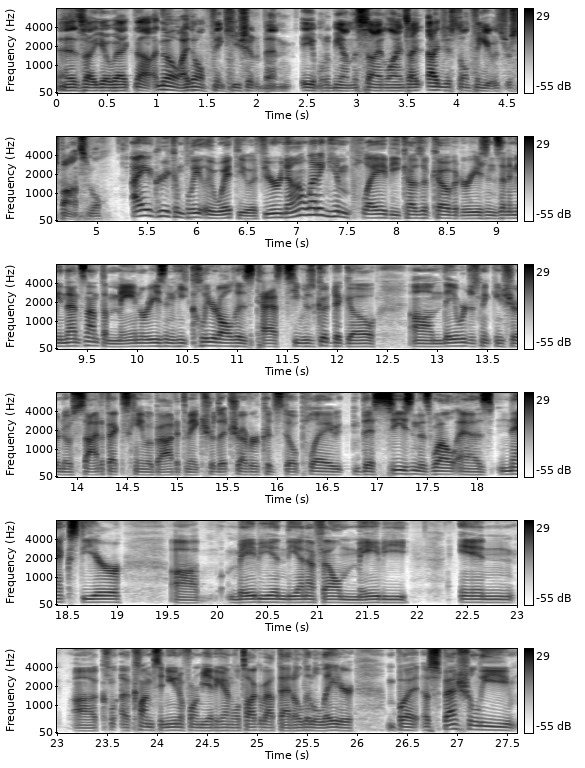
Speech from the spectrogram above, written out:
As I go back, no, no, I don't think he should have been able to be on the sidelines. I, I just don't think it was responsible. I agree completely with you. If you're not letting him play because of COVID reasons, and I mean, that's not the main reason. He cleared all his tests. He was good to go. Um, they were just making sure no side effects came about it to make sure that Trevor could still play this season as well as next year uh, maybe in the NFL, maybe in uh, a Clemson uniform yet again. We'll talk about that a little later. But especially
